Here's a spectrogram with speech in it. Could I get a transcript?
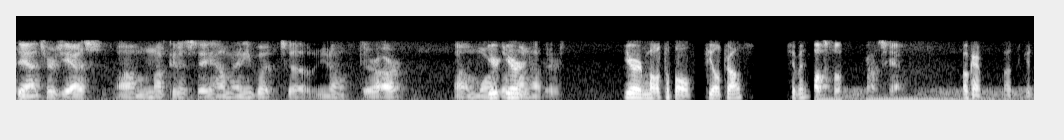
The answer is yes. Um, I'm not going to say how many, but uh, you know, there are um, more you're, than one other. You're in multiple field trials, Sumit? Multiple trials, yeah. Okay, that's good.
